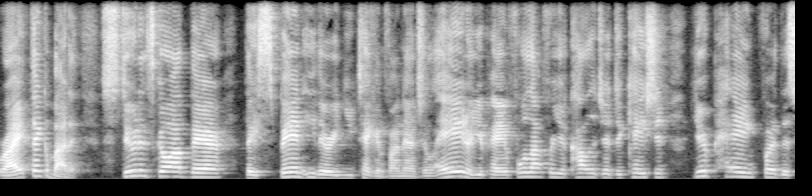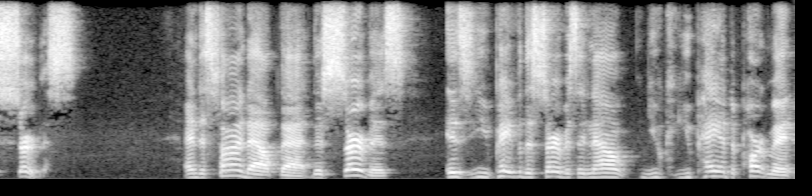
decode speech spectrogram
Right? Think about it. Students go out there, they spend either you taking financial aid or you're paying full out for your college education, you're paying for this service and to find out that this service is you pay for the service and now you you pay a department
